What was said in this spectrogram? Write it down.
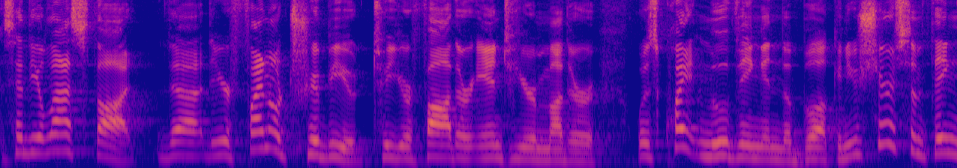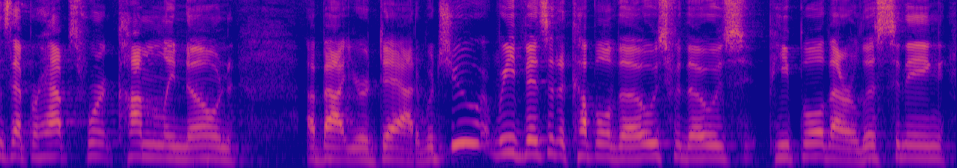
Cynthia, last thought. The, your final tribute to your father and to your mother was quite moving in the book, and you share some things that perhaps weren't commonly known about your dad. Would you revisit a couple of those for those people that are listening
